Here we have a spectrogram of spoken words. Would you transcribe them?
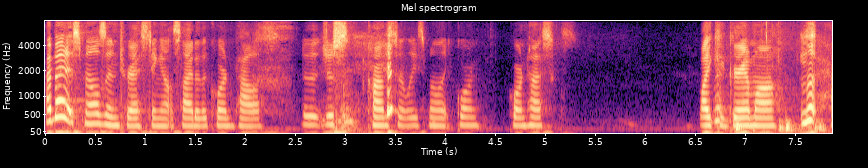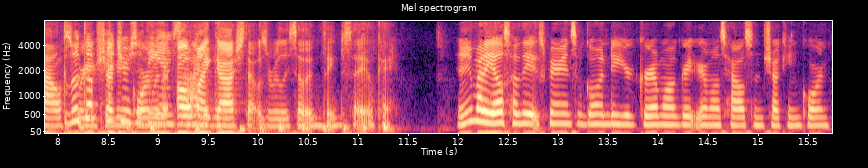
I bet it smells interesting outside of the corn palace. Does it just constantly smell like corn? Corn husks? Like your grandma's Look- house look where you're up shucking pictures of corn the with it? inside Oh my of it. gosh, that was a really southern thing to say. Okay. Anybody else have the experience of going to your grandma, great grandma's house and shucking corn?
